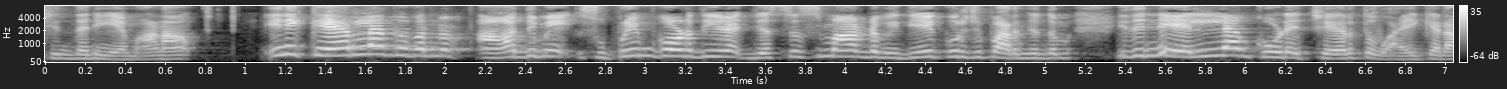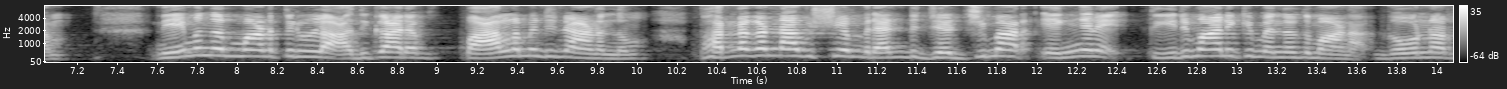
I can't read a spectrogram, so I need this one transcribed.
ചിന്തനീയമാണ്. ഇനി കേരള ഗവർണർ ആദ്യമേ സുപ്രീം കോടതിയുടെ ജസ്റ്റിസുമാരുടെ വിധിയെക്കുറിച്ച് പറഞ്ഞതും ഇതിന്റെ എല്ലാം കൂടെ ചേർത്ത് വായിക്കണം. നിയമനിർമ്മാണത്തിനുള്ള അധികാരം പാർലമെന്റിനാണെന്നും ഭരണഘടനാ വിഷയം രണ്ട് ജഡ്ജിമാർ എങ്ങനെ തീരുമാനിക്കുമെന്നതുമാണ് ഗവർണർ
